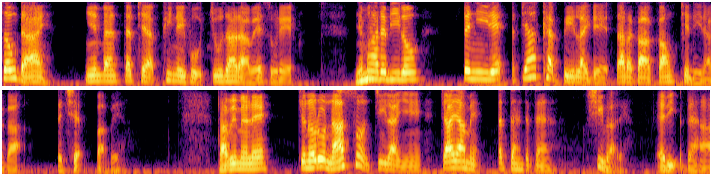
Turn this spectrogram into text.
ဆုံးတိုင်းညင်ပန်းတက်ဖြတ်ဖိနှိပ်ဖို့ကြိုးစားတာပဲဆိုတဲ့မြမတပြည်လုံးတညီတဲ့အပြားခတ်ပေးလိုက်တဲ့တာရကကောင်းဖြစ်နေတာကတစ်ချက်ပါပဲဒါပေမဲ့လည်းကျွန်တော်တို့နားစွန့်ကြည့်လိုက်ရင်ကြားရမယ့်အတန်တတန်ရှိပါတယ်အဲ့ဒီအတန်ဟာ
